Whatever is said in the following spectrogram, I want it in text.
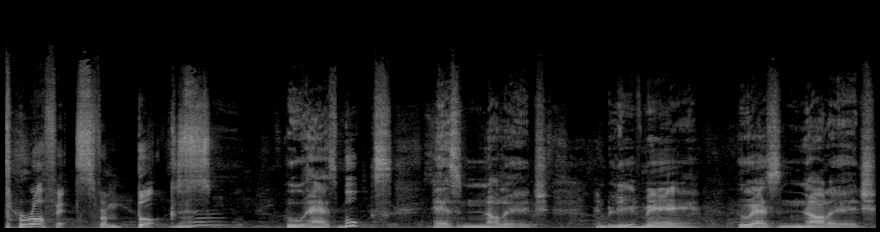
profits from books? Who has books has knowledge. And believe me, who has knowledge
